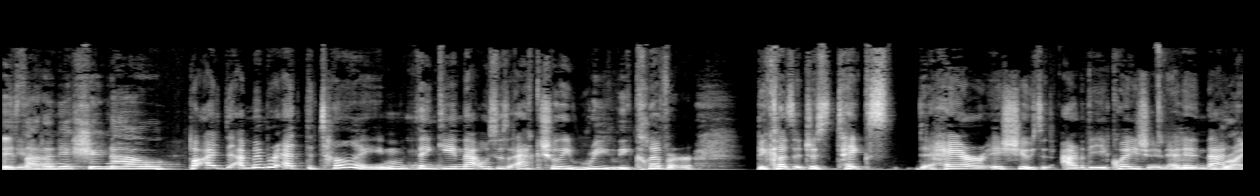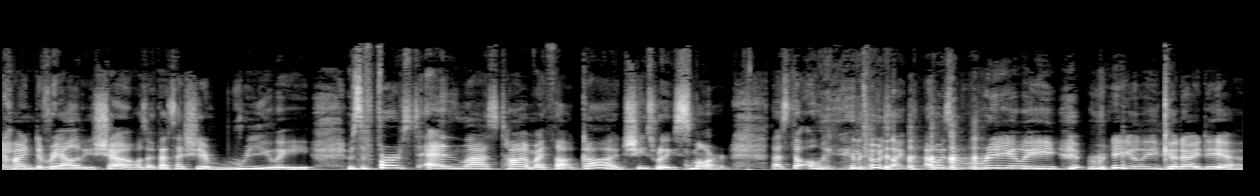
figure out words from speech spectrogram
Is that an issue now? But I, I remember at the time thinking that was just actually really clever because it just takes the hair issues out of the equation. And in that Right. kind of reality show, I was like, that's actually a really, it was the first and last time I thought, God, she's really smart. That's the only thing that was like, that was a really, really good idea.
